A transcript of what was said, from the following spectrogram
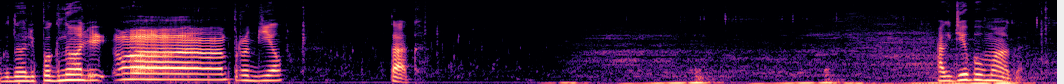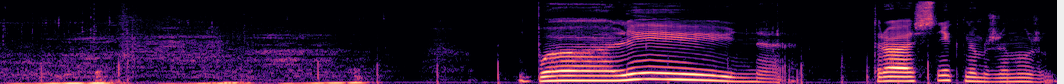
погнали, погнали. А -а -а, пробел. Так. А где бумага? Блин. Тростник нам же нужен.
